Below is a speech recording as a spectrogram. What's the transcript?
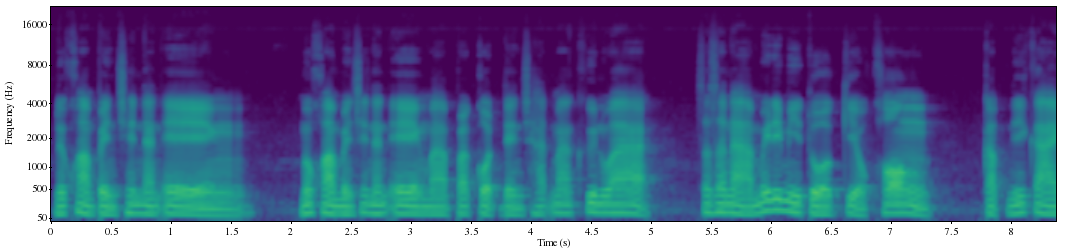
หรือความเป็นเช่นนั้นเอง เมื่อความเป็นเช่นนั้นเองมาปรากฏเด่นชัดมากขึ้นว่า ศาสนาไม่ได้มีตัวเกี่ยวข้องกับนิกาย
